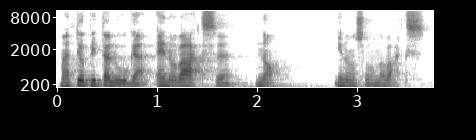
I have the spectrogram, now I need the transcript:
Matteo Pitaluga è Novax? No, io non sono Novax.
